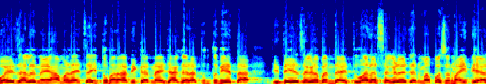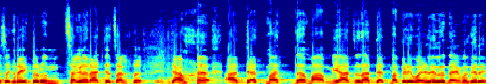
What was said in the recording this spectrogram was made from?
वय झालं नाही हा म्हणायचाही तुम्हाला अधिकार नाही. ज्या घरातून तुम्ही येता तिथे हे सगळं बंद आहे. तुम्हाला सगळं जन्मापासून माहिती आहे. असं ग्रहित धरून सगळं राज्य चालतं. त्यामुळं अध्यात्मात मी अजून अध्यात्माकडे वळलेलं नाही वगैरे.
